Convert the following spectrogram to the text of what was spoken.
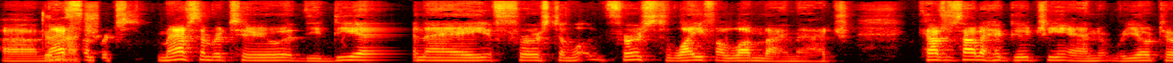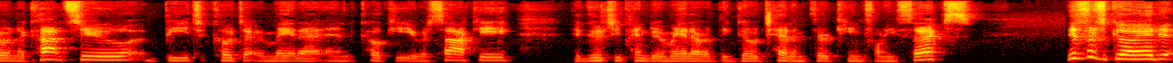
Uh, match, match. number match number two, the DNA first first life alumni match. Kazusada Higuchi and Ryota Nakatsu beat Kota Umeda and Koki Iwasaki. Higuchi pinned Umeda at the Go 10 and 1326. This was good.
